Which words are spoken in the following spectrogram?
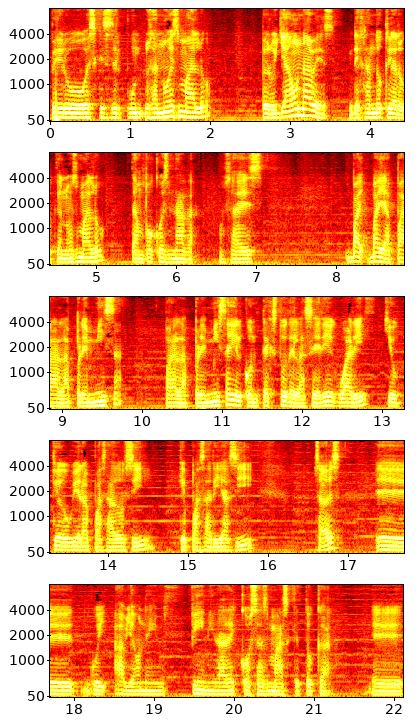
pero es que ese es el punto, o sea, no es malo, pero ya una vez dejando claro que no es malo, tampoco es nada. O sea, es, vaya, para la premisa, para la premisa y el contexto de la serie, What If, ¿qué, hubiera pasado si? ¿Qué pasaría si? ¿Sabes? Eh, güey, había una infinidad de cosas más que tocar. Eh,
